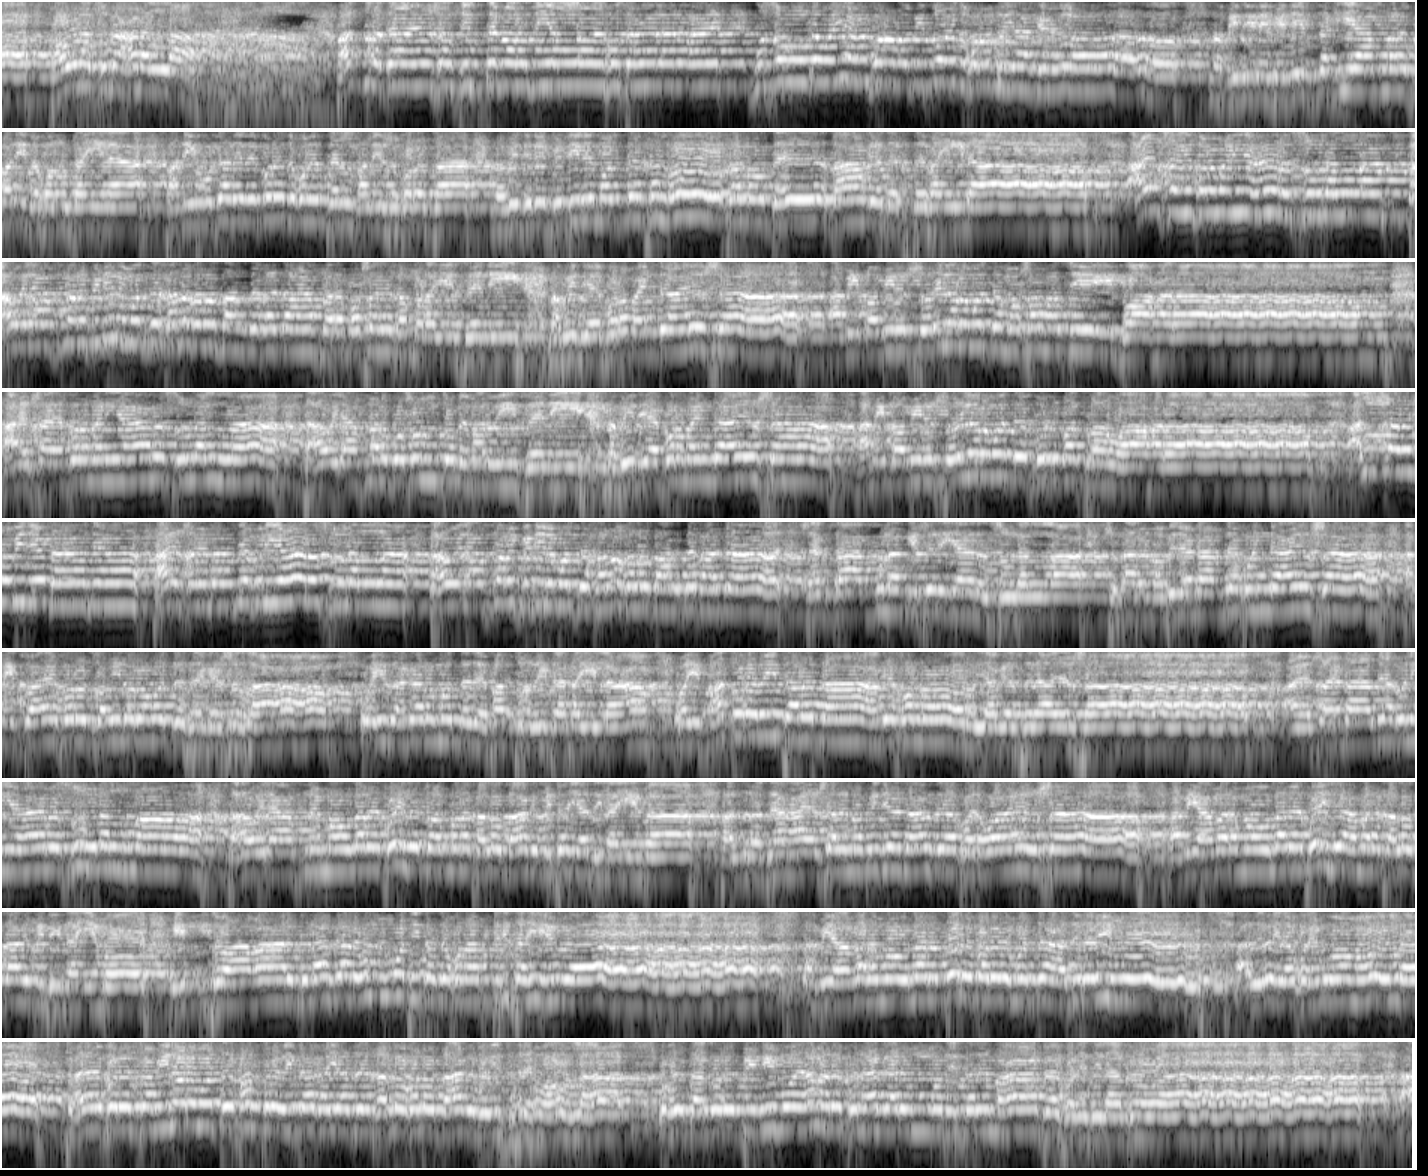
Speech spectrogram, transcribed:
গেল। ভিজিরে ভিজির তাকিয়ে আপনার পানি যখন উঠাইলা, পানি উঠানোর পরে যখন তেল মালিশ করেছা, নবীজির পিঠির মধ্যে খালো খালো দে, দাগ দেখতে পাইলা। তাহলে আপনার পিঠির মধ্যে খালো খালো দাগ দেখা যায়, আপনার মশায় কামড়াইয়েছে নি নবী যে বড় মাইন্ডে আয়েশা, আমি নবীর শরীরের মধ্যে মশা মাছি, বহারা। বসন্ত বেমার হইছেনি নবী যে ফরমাইন আয়েশা, আমি নবীর শরীরের মধ্যে ফুটবাস মাছরা হারাম। আল্লাহর নবী যে আয়সা দেয়া ডাক আমি জমিনের মধ্যে ওই জায়গার মধ্যে যে পাথরের ইটা খাইলাম ওই পাথরের ইটার দাগ এখনও রইয়া গেছে আয়েশা। আয়েশা এটা দেখুন, ইয়া মাওলারে কইলে তো আপনারা কালো দাগ মিটাইয়া দিলাইবা। হযরতে আয়েশার নবী যে ডাক দেয়া কইল আয়েশা, আমি আমার মাওলারে কইলে আমার কালো দাগ মিটি দাইব কিন্তু আমার গুনাহগার উম্মতিটা যখন আপনি চাইবা, আমি আমার মাওলার দরবারের মধ্যে হাজির হইব। হইয়া কইব মৌলা ছয় করে জমিনের মধ্যে পাত্র ইটা খাইয়াছে কালো কালো দাগ বইছে রে মৌলা ও দাগর বিনিময় আমার গুণাগার উন্মতি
